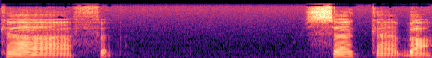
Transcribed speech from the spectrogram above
كاف سكب.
